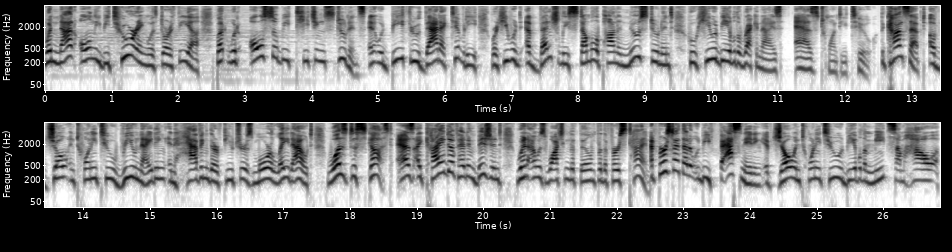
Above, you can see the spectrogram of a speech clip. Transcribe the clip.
would not only be touring with Dorothea, but would also be teaching students. And it would be through that activity where he would eventually stumble upon a new student who he would be able to recognize as 22. The concept of Joe and 22 reuniting and having their futures more laid out was discussed, as I kind of had envisioned when I was watching the film for the first time. At first, I thought it would be fascinating if Joe and 22 would be able to meet somehow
